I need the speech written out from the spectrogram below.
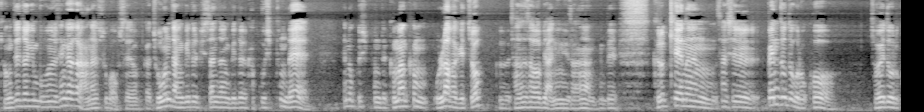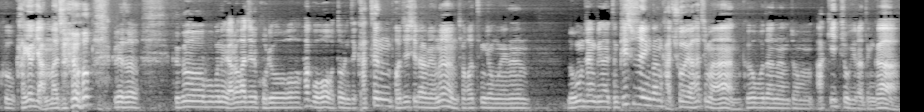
경제적인 부분을 생각을 안 할 수가 없어요. 그러니까 좋은 장비들, 비싼 장비들 갖고 싶은데 해놓고 싶은데 그만큼 올라가겠죠? 그 자선 사업이 아닌 이상은. 근데 그렇게는 사실 밴드도 그렇고 저희도 그렇고 가격이 안 맞아요. 그래서 그거 부분은 여러 가지를 고려하고 또 이제 같은 버짓이라면은 저 같은 경우에는 녹음 장비나 하여튼 필수적인 건 갖추어야 하지만 그거보다는 좀 악기 쪽이라든가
